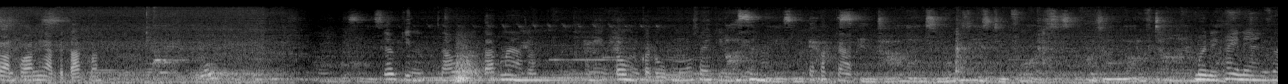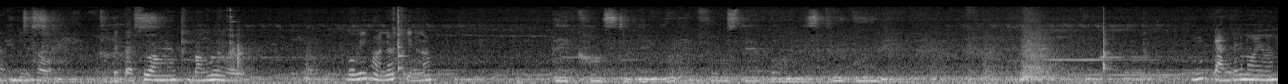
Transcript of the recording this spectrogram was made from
ดอนพร้อมเนี่ยไปตักก่อนเจ้ากินเช้าดอนตักมากจ้ะอันนี้ต้มกระดูกหมูใส่กินใส่ผักกาด in Thailand's northeastern forests put a lot of time มือนี้ไข่แน่อยู่จ้ะกินเขาวเป็นแต่ช่วงนะบางมือ ว่ามีหอยน่ากินเนาะ They constantly reinforce their bonds through grooming. อืมจางจักหน่อยมั้ย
